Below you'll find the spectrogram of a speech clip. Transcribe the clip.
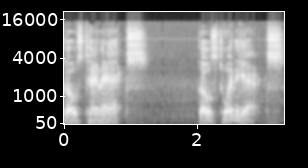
goes 10x, goes 20x,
